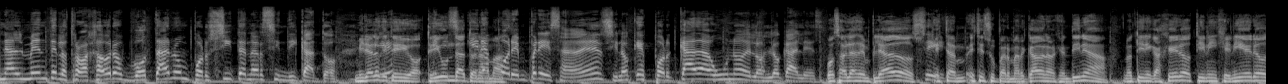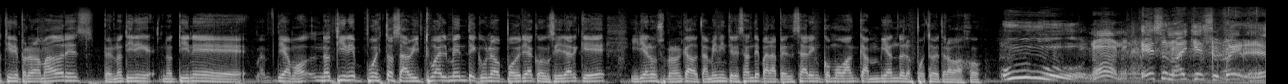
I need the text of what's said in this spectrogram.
finalmente los trabajadores votaron por sí tener sindicato. Mirá lo que te digo, te digo un dato nada más. por empresa, ¿eh? sino que es por cada uno de los locales. Vos hablas de empleados. Sí. Esta- este supermercado en Argentina no tiene cajeros, tiene ingenieros, tiene programadores, pero no tiene, no tiene, digamos, no tiene puestos habitualmente que uno podría considerar que irían a un supermercado. También interesante para pensar en cómo van cambiando los puestos de trabajo. Uh, no, no, eso no hay quien supere. ¿eh?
